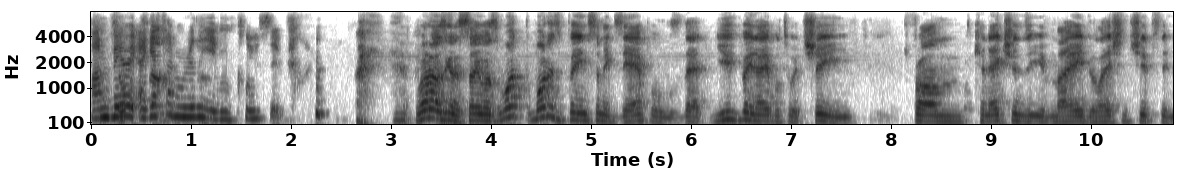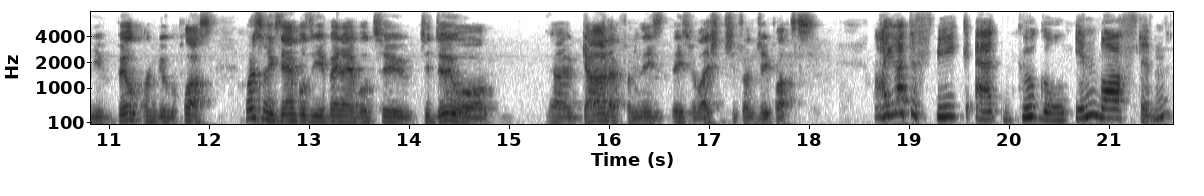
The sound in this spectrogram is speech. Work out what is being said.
I'm very, I guess I'm really inclusive. what I was going to say was, what what has been some examples that you've been able to achieve from connections that you've made, relationships that you've built on Google Plus what are some examples that you've been able to, to do or you know, garner from these, these relationships on G+.? I got to speak at Google in Boston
